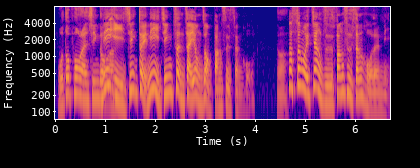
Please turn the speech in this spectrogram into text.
我都怦然心动，你已经对你已经正在用这种方式生活？那身为这样子方式生活的你，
